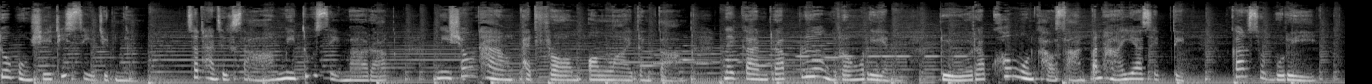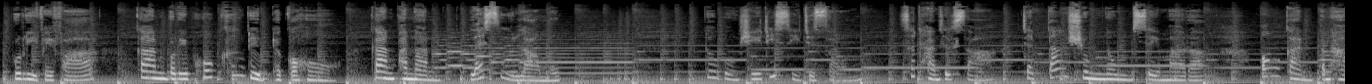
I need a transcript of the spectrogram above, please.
ตัวบ่งชี้ที่ 4.1 สถานศึกษามีตู้เสมารัก มีช่องทางแพลตฟอร์มออนไลน์ต่างๆ ในการรับเรื่องร้องเรียน หรือรับข้อมูลข่าวสารปัญหายาเสพติด การสูบบุหรี่ บุหรี่ไฟฟ้า การบริโภคเครื่องดื่มแอลกอฮอล์ การพนัน และสื่อลามก ตัวบ่งชี้ที่ 4.2 สถานศึกษาจัดตั้งชุมนุมเสมารัก ป้องกันปัญหา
